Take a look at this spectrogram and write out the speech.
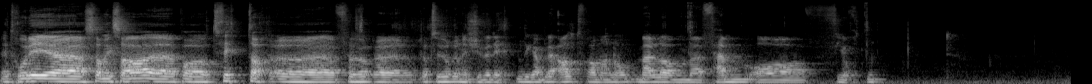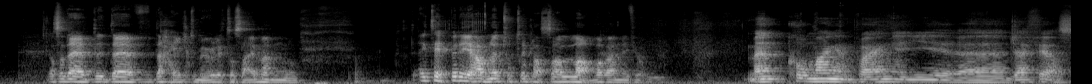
Jeg tror de, eh, som jeg sa eh, på Twitter før returen i 2019, de kan bli alt fra mellom 5 og 14. Altså, det, det, det, det er helt umulig å si, men jeg tipper de havner to-tre plasser lavere enn i fjor. Men hvor mange poeng gir uh, Jeffy oss?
